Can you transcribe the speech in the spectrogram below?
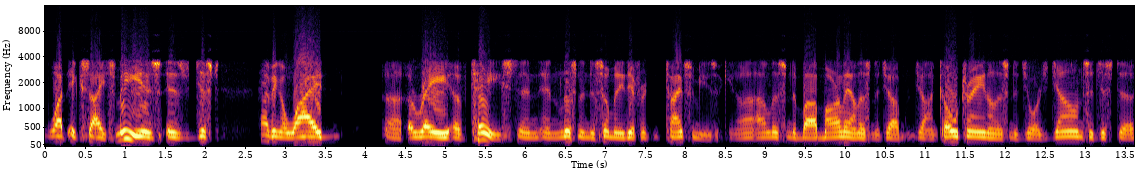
what excites me is is just having a wide uh, array of taste and and listening to so many different types of music. You know, I, I listen to Bob Marley, I listen to John, John Coltrane, I listen to George Jones. It just uh,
